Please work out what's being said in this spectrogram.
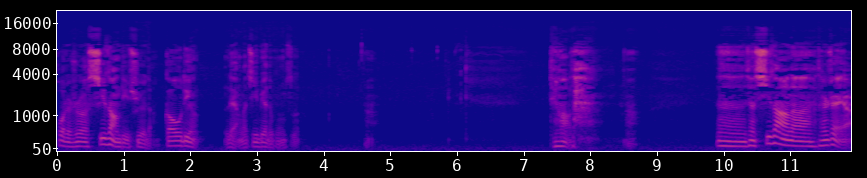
或者说西藏地区的高定两个级别的工资，啊，挺好的，啊，嗯，像西藏呢，它是这样，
